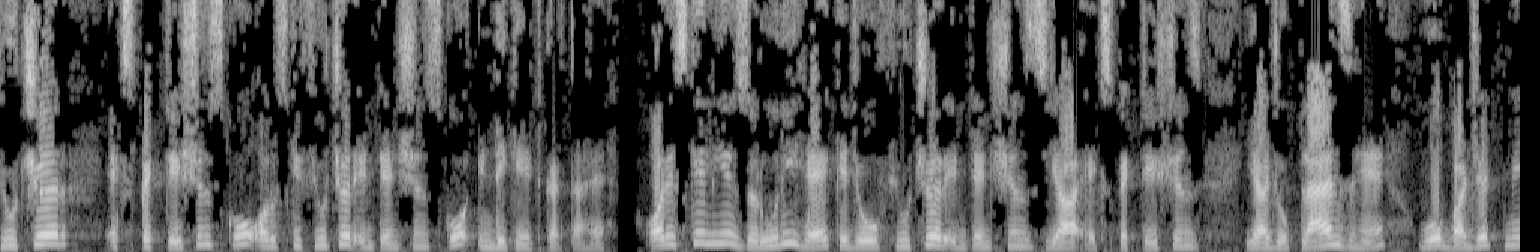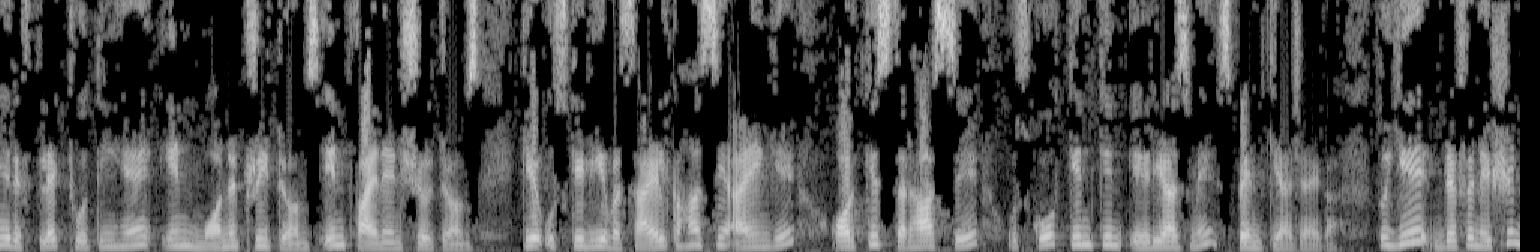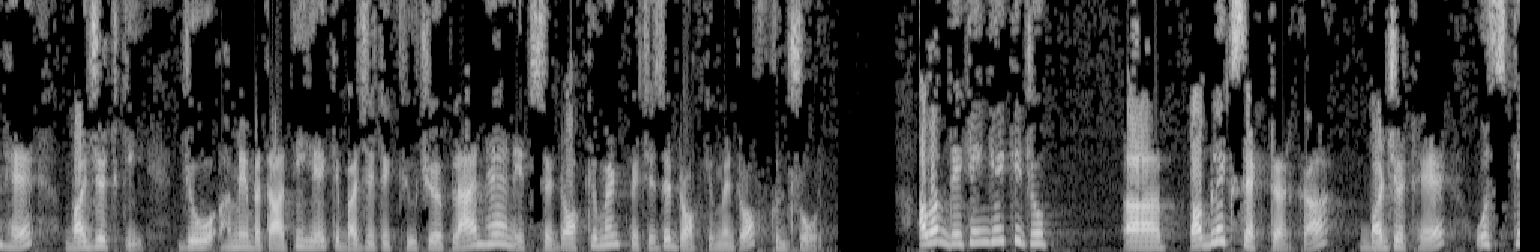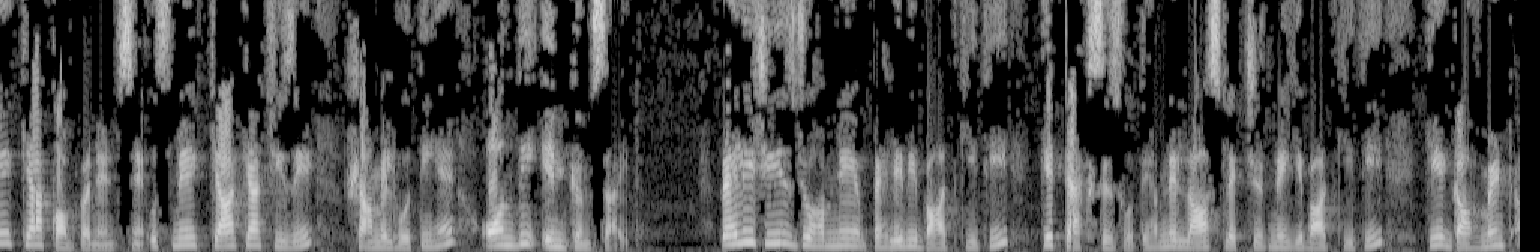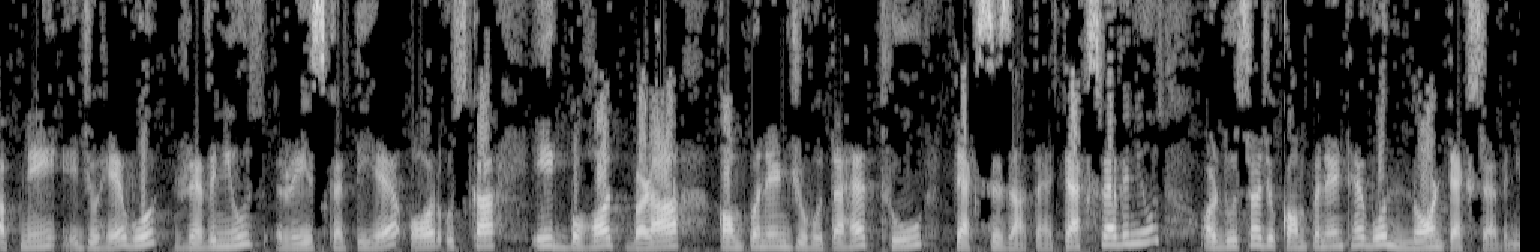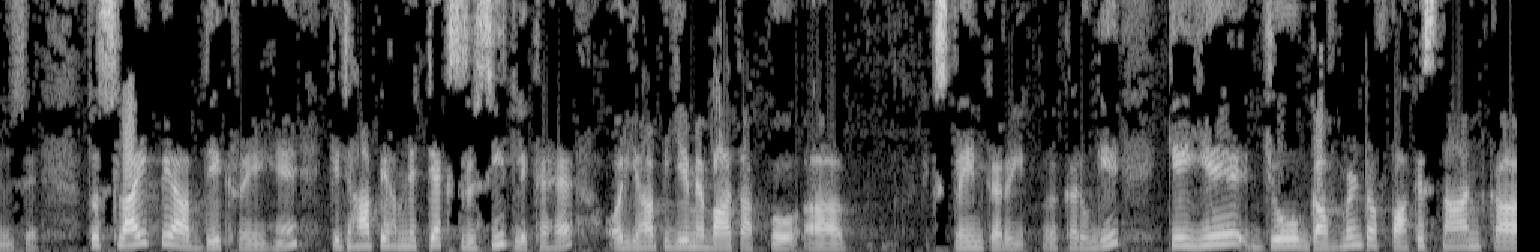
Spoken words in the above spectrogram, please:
فیوچر ایکسپیکٹیشنس کو اور اس کی فیوچر انٹینشنس کو انڈیکیٹ کرتا ہے اور اس کے لیے ضروری ہے کہ جو فیوچر انٹینشنز یا ایکسپیکٹیشنز یا جو پلانز ہیں وہ بجٹ میں ریفلیکٹ ہوتی ہیں in monetary terms in financial terms کہ اس کے لیے وسائل کہاں سے آئیں گے اور کس طرح سے اس کو کن کن ایریاز میں اسپینڈ کیا جائے گا تو یہ ڈیفینیشن ہے بجٹ کی جو ہمیں بتاتی ہے کہ بجٹ ایک فیوچر پلان ہے and it's a document which is a document of control اب ہم دیکھیں گے کہ جو پبلک سیکٹر کا بجٹ ہے اس کے کیا کمپونیٹس ہیں اس میں کیا کیا چیزیں شامل ہوتی ہیں آن دی انکم سائڈ پہلی چیز جو ہم نے پہلے بھی بات کی تھی کہ ٹیکسز ہوتے ہم نے لاسٹ لیکچر میں یہ بات کی تھی کہ گورمنٹ اپنے جو ہے وہ ریونیوز ریز کرتی ہے اور اس کا ایک بہت بڑا کمپونیٹ جو ہوتا ہے تھرو ٹیکسز آتا ہے ٹیکس ریونیوز اور دوسرا جو کمپونیٹ ہے وہ نان ٹیکس ریونیوز ہے تو سلائیڈ پہ آپ دیکھ رہے ہیں کہ جہاں پہ ہم نے ٹیکس ریسیٹ لکھا ہے اور یہاں پہ یہ میں بات آپ کو ایکسپلین کروں گی کہ یہ جو گورمنٹ آف پاکستان کا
